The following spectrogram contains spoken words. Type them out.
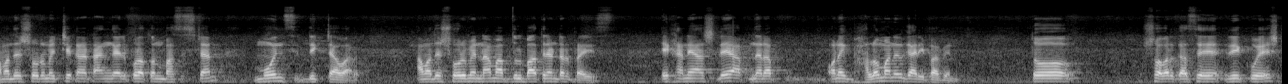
আমাদের শোরুমের ঠিকানা টাঙ্গাইল পুরাতন bus stand, Moin Siddique tower. আমাদের শোরুমের নাম আব্দুল বাতের এন্টারপ্রাইজ এখানে আসলে আপনারা অনেক ভালো মানের গাড়ি পাবেন। তো সবার কাছে রিকোয়েস্ট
